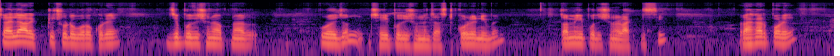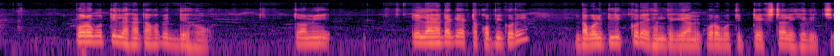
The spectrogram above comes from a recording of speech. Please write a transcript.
চাইলে আর একটু ছোটো বড় করে যে পজিশনে আপনার প্রয়োজন, সেই পজিশনে জাস্ট করে নেবেন। তো আমি এই পজিশনে রাখতেছি। রাখার পরে পরবর্তী লেখাটা হবে দেহ। তো আমি এই লেখাটাকে একটা কপি করে ডাবল ক্লিক করে এখান থেকে আমি পরবর্তী টেক্সটটা লিখে দিচ্ছি।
